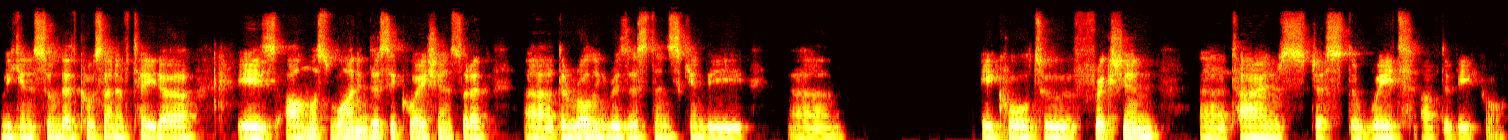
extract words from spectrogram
we can assume that cosine of theta is almost one in this equation so that uh, the rolling resistance can be um, equal to friction uh, times just the weight of the vehicle.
